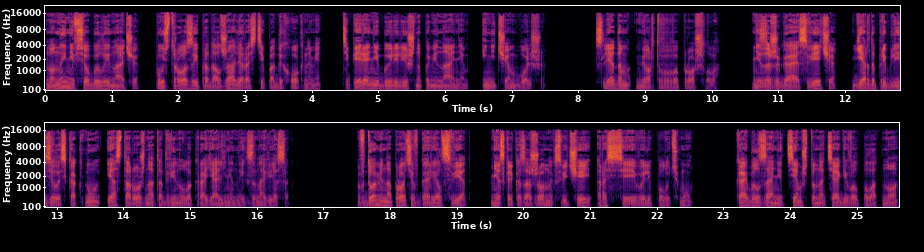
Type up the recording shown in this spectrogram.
Но ныне все было иначе. Пусть розы и продолжали расти под их окнами, теперь они были лишь напоминанием и ничем больше. Следом мертвого прошлого. Не зажигая свечи, Герда приблизилась к окну и осторожно отодвинула края льняных занавесок. В доме напротив горел свет, несколько зажженных свечей рассеивали полутьму. Кай был занят тем, что натягивал полотно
